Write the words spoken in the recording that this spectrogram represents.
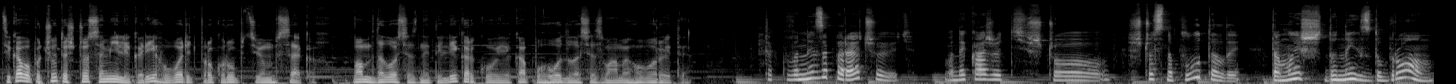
Цікаво почути, що самі лікарі говорять про корупцію в МСЕКах. Вам вдалося знайти лікарку, яка погодилася з вами говорити. Так вони заперечують. Вони кажуть, що щось наплутали, та ми ж до них з добром.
